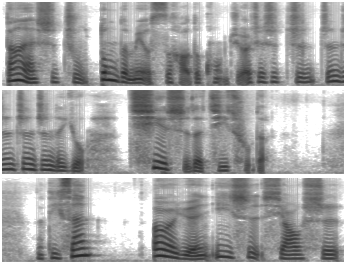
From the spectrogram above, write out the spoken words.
当然是主动的，没有丝毫的恐惧，而且是真真真正正的有切实的基础的。那第三，二元意识消失。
